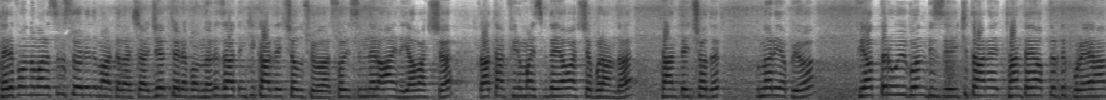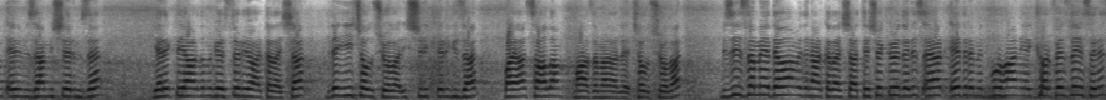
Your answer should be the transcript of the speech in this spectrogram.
Telefon numarasını söyledim arkadaşlar. Cep telefonları. Zaten iki kardeş çalışıyorlar. Soy isimleri aynı Yavaşça. Zaten firma ismi de Yavaşça Branda. Tente çadır. Bunları yapıyor. Fiyatları uygun. Biz e, iki tane tente yaptırdık buraya. Hem evimize hem işlerimize. Gerekli yardımı gösteriyor arkadaşlar. Bir de iyi çalışıyorlar. İşçilikleri güzel. Bayağı sağlam malzemelerle çalışıyorlar. Bizi izlemeye devam edin arkadaşlar. Teşekkür ederiz. Eğer Edremit, Burhaniye, Körfez'deyseniz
